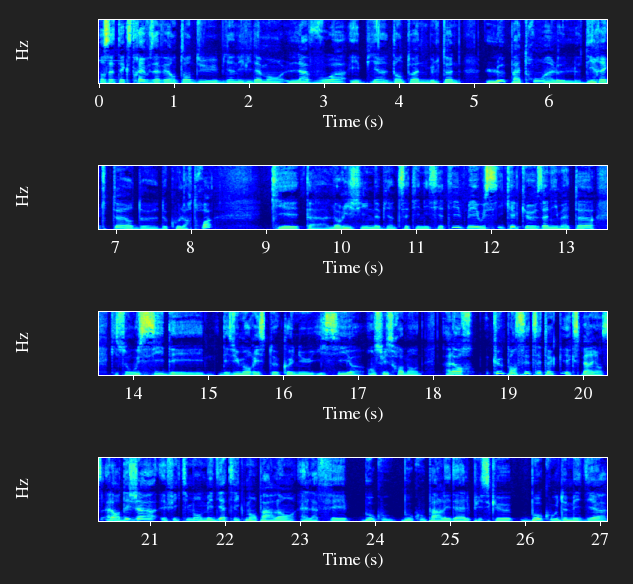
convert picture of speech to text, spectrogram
Dans cet extrait, vous avez entendu, bien évidemment, la voix et bien d'Antoine Multon, le patron, hein, le, directeur de, de Couleur 3 qui est à l'origine eh bien de cette initiative, mais aussi quelques animateurs qui sont aussi des, humoristes connus ici euh, en Suisse romande. Alors, que penser de cette expérience? Alors déjà, effectivement, médiatiquement parlant, elle a fait beaucoup, beaucoup parler d'elle, puisque beaucoup de médias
